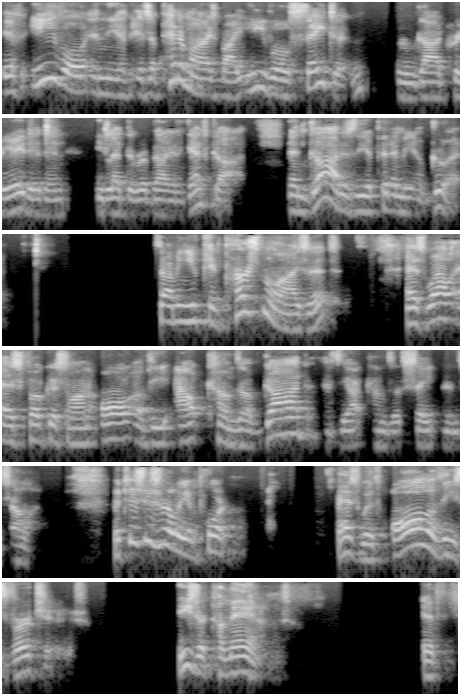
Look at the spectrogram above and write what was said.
if evil in the is epitomized by evil Satan, whom God created and he led the rebellion against God, And God is the epitome of good. So I mean you can personalize it as well as focus on all of the outcomes of God as the outcomes of Satan and so on. But this is really important. As with all of these virtues, these are commands. If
